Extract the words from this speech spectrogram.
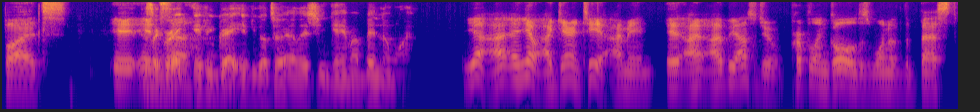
But it, It's, a great uh, if you're great if you go to an LSU game. I've been to one. yeah, I, and you know, I guarantee it. I mean, it, I, I'll be honest with you. Purple and gold is one of the best.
